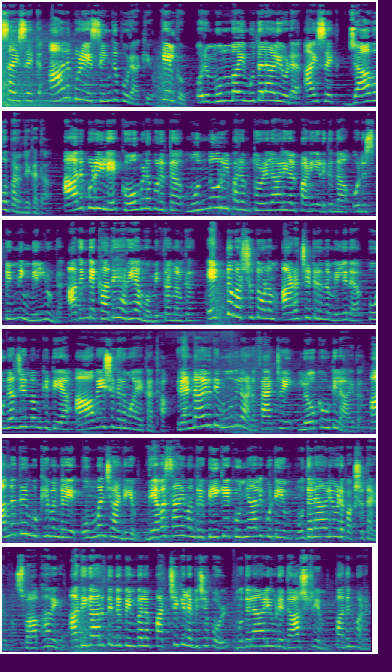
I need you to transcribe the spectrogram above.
Thomas Isaac ആലപ്പുഴയെ സിംഗപ്പൂരാക്കിയോ? കേൾക്കൂ ഒരു Mumbai മുതലാളിയോട് Isaac Joao പറഞ്ഞ കഥ. ആലപ്പുഴയിലെ കോമളപുരത്ത് മുന്നൂറിൽ പരം തൊഴിലാളികൾ പണിയെടുക്കുന്ന ഒരു സ്പിന്നിംഗ് മില്ലുണ്ട്. അതിന്റെ കഥ അറിയാമോ മിത്രങ്ങൾക്ക്? എട്ട് വർഷത്തോളം അടച്ചിട്ടിരുന്ന മില്ലിന് പുനർജന്മം കിട്ടിയ ആവേശകരമായ കഥ. രണ്ടായിരത്തി മൂന്നിലാണ് ഫാക്ടറി ലോക്കൌട്ടിലായത്. അന്നത്തെ മുഖ്യമന്ത്രി ഉമ്മൻചാണ്ടിയും വ്യവസായ മന്ത്രി പി കെ കുഞ്ഞാലിക്കുട്ടിയും മുതലാളിയുടെ പക്ഷത്തായിരുന്നു. സ്വാഭാവികം. അധികാരത്തിന്റെ പിൻബലം പച്ചയ്ക്ക് ലഭിച്ചപ്പോൾ മുതലാളിയുടെ ധാർഷ്ട്യം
